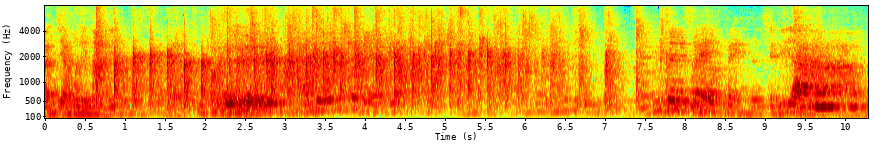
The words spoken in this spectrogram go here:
battiamo le mani. E via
